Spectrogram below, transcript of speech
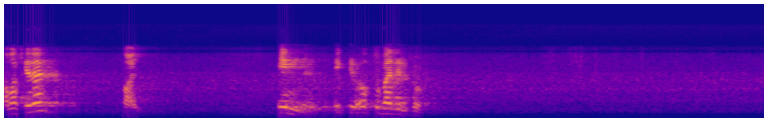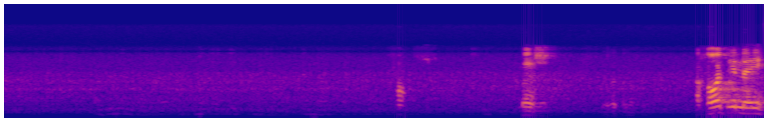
خلاص كده؟ طيب. إن اكتب اكتب هذه الجملة. ماشي. أخوات إن إيه؟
